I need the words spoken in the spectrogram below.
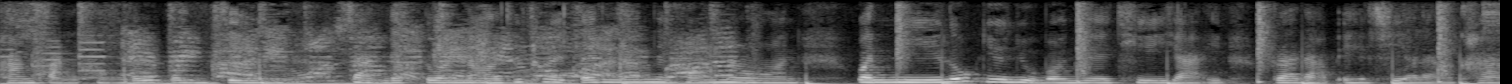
ความฝันของลูกเป็นจริง จากเด็กตัวน้อยที่เคยเต้นเล่นในห้องนอน วันนี้ลูกยืนอยู่บนเวทีใหญ่ระดับเอเชียแล้วค่ะ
